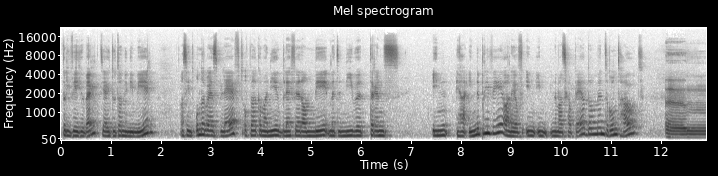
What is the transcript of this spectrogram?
privé gewerkt, ja, doet dat nu niet meer. Als je in het onderwijs blijft, op welke manier blijf jij dan mee met de nieuwe trends in, ja, in de privé of in, in, in de maatschappij op dat moment, rondhoudt? Ehm,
